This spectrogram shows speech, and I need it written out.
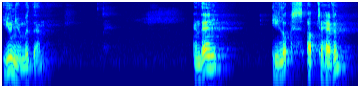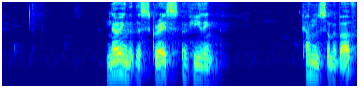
union with them. And then he looks up to heaven, knowing that this grace of healing comes from above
